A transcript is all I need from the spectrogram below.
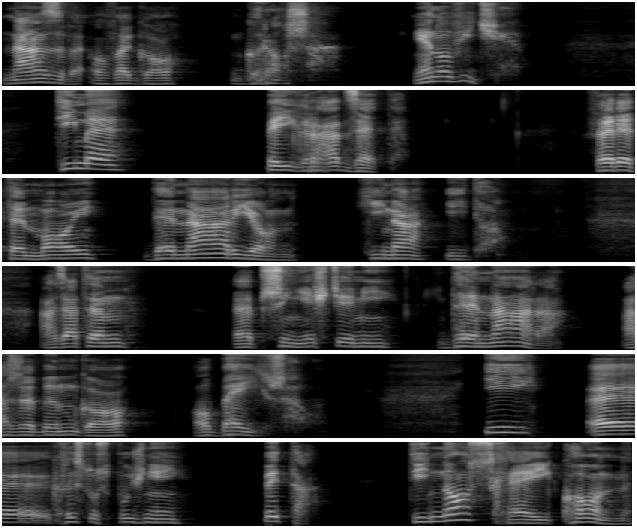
nazwę owego grosza. Mianowicie time peigradzete, ferete moi denarion hina ido. A zatem e, przynieście mi denara, ażebym go obejrzał. I e, Chrystus później pyta, Tinos hei kon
